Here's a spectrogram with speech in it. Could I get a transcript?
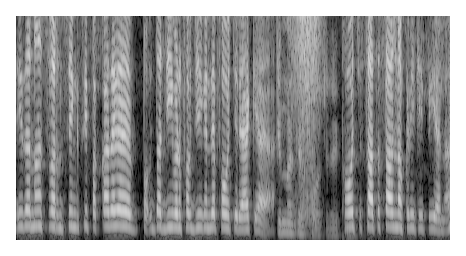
ਇਹਦਾ ਨਾਮ ਸਵਰਨ ਸਿੰਘ ਸੀ। ਪੱਕਾ ਤੇ ਦਾ ਜੀਵਨ ਫੌਜੀ ਕਹਿੰਦੇ ਫੌਜ ਚ ਰਹਿ ਕੇ ਆਇਆ। ਕਿੰਨਾ ਚਿਰ ਪਹੁੰਚ ਰਿਹਾ ਫੌਜ ਚ 7 ਸਾਲ ਨੌਕਰੀ ਕੀਤੀ ਹੈ ਨਾ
